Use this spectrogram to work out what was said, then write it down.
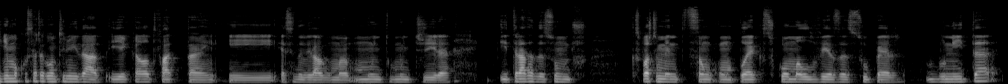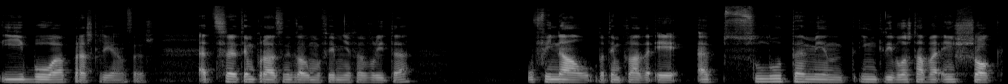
tinha uma certa continuidade e aquela de facto tem e é sem dúvida alguma muito, muito gira e trata de assuntos que supostamente são complexos com uma leveza super bonita e boa para as crianças. A terceira temporada, sem dúvida alguma, foi a minha favorita o final da temporada é absolutamente incrível. Eu estava em choque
